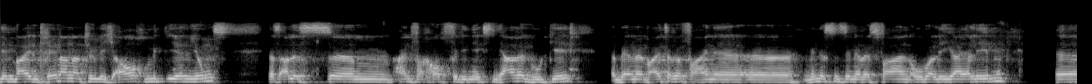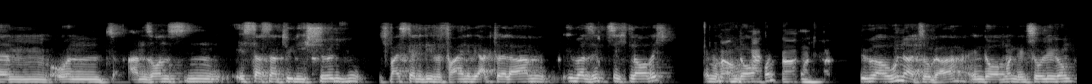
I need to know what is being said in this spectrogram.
den beiden Trainern natürlich auch mit ihren Jungs, dass alles ähm, einfach auch für die nächsten Jahre gut geht. Dann werden wir weitere Vereine äh, mindestens in der Westfalen Oberliga erleben. Ähm, und ansonsten ist das natürlich schön. Ich weiß gar nicht, wie viele Vereine wir aktuell haben. Über 70, glaube ich, im Raum Dortmund. Dortmund über 100 sogar in Dortmund, Entschuldigung.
